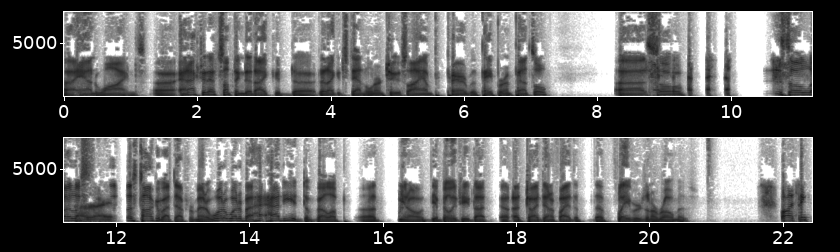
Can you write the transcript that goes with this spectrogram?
uh, and wines. Uh, and actually, that's something that I could uh, that I could stand to learn too. So I am prepared with paper and pencil. Uh, so so let's right. let's talk about that for a minute. What what about how, how do you develop uh, you know the ability to, to identify the, the flavors and aromas? Well, I think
